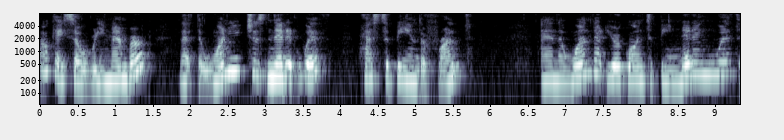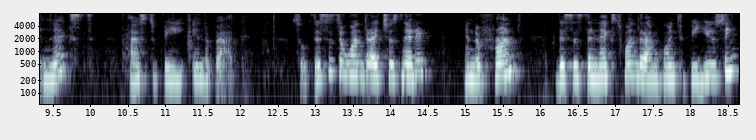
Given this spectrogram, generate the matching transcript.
okay so remember that the one you just knitted with has to be in the front and the one that you're going to be knitting with next has to be in the back. So this is the one that I just knitted in the front. This is the next one that I'm going to be using.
